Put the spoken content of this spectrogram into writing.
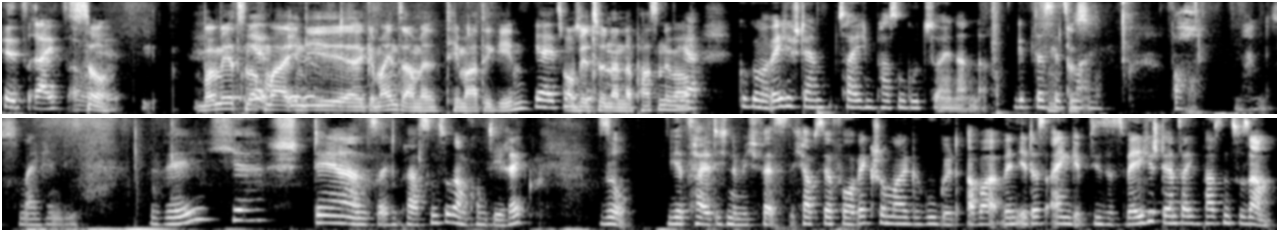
Jetzt reicht's aber. So. Jetzt. Wollen wir jetzt noch ja, mal in die äh, gemeinsame Thematik gehen? Ja, jetzt Ob wir zueinander passen überhaupt? Ja. Guck mal, welche Sternzeichen passen gut zueinander? Gib das jetzt das, mal ein. Och, Mann, das ist mein Handy. Welche Sternzeichen passen zusammen? Kommt direkt. So, jetzt halte ich nämlich fest. Ich habe es ja vorweg schon mal gegoogelt, aber wenn ihr das eingibt, dieses welche Sternzeichen passen zusammen,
